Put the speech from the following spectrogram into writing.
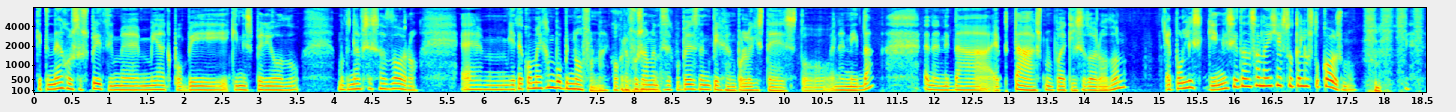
και την έχω στο σπίτι με μια εκπομπή εκείνης περίοδου. Μου την άφησε σαν δώρο. Ε, γιατί ακόμα είχαμε μπομπινόφωνα. Οικογραφούσαμε τις εκπομπές δεν υπήρχαν υπολογιστές το 90 97 ας πούμε που έκλεισε το Ρόδον. Ε, πολύ συγκίνηση. Ήταν σαν να είχε έρθει το τέλος του κόσμου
